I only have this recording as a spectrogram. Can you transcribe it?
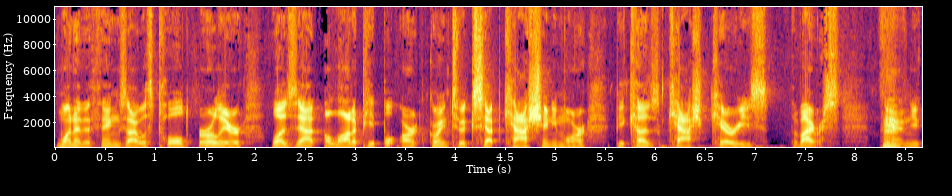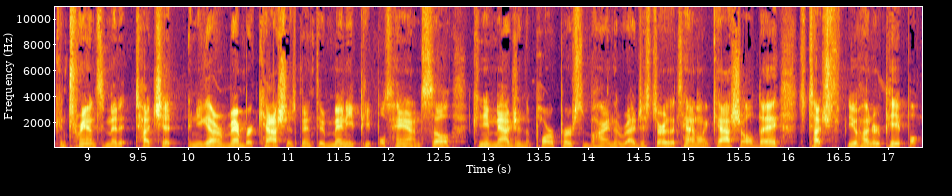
One of the things I was told earlier was that a lot of people aren't going to accept cash anymore because cash carries the virus. Hmm. And you can transmit it, touch it, and you got to remember, cash has been through many people's hands. So, can you imagine the poor person behind the register that's handling cash all day? It's touched a few hundred people.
